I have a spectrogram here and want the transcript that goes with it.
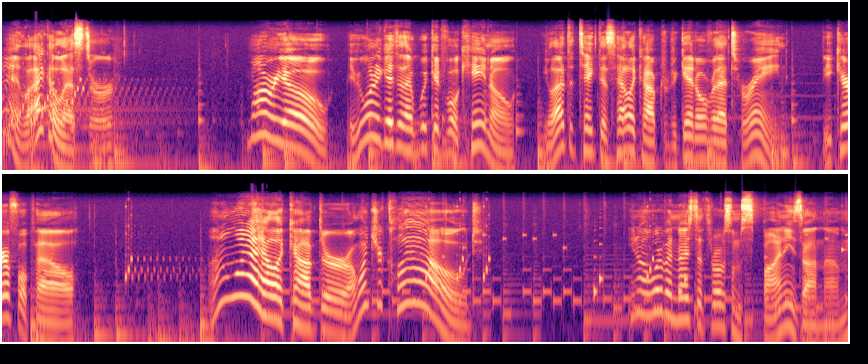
Hey, Lakilester! Mario! If you want to get to that wicked volcano, you'll have to take this helicopter to get over that terrain. Be careful, pal. I don't want a helicopter! I want your cloud! You know, it would have been nice to throw some spinies on them.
